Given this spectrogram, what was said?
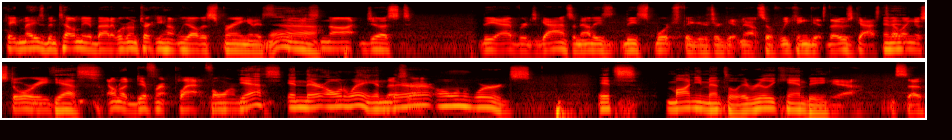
Cade Mays been telling me about it. We're going to turkey hunt with y'all this spring, and it's Yeah. it's not just the average guy. And so now these these sports figures are getting out. So if we can get those guys And it- telling a story Yes. on a different platform, Yes, in their own way, in That's their right. own words. It's monumental. It really can be. yeah. And so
